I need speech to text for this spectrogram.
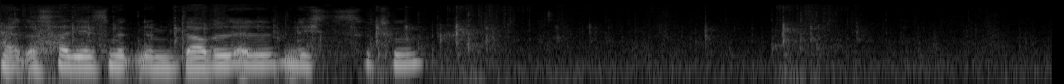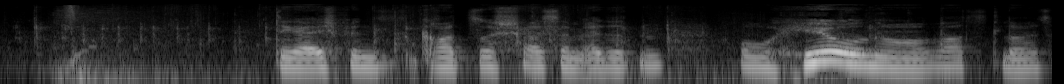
Ja, das hat jetzt mit einem Double Edit nichts zu tun. Digga, ich bin gerade so scheiße im Editen. Oh, hell no. Wartet, Leute.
